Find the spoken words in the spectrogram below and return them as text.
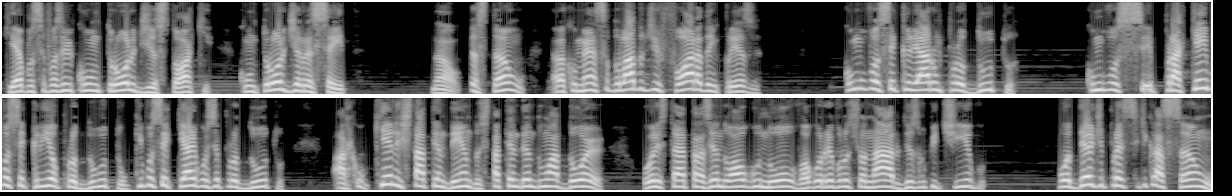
que é você fazer controle de estoque, controle de receita. Não. Gestão, ela começa do lado de fora da empresa. Como você criar um produto como você, para quem você cria o produto, o que você quer com esse produto, a, o que ele está atendendo, está atendendo uma dor, ou ele está trazendo algo novo, algo revolucionário, disruptivo. Poder de precificação,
